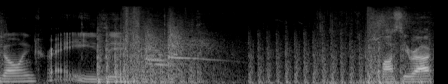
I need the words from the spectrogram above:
Going crazy. Mossy Rock.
